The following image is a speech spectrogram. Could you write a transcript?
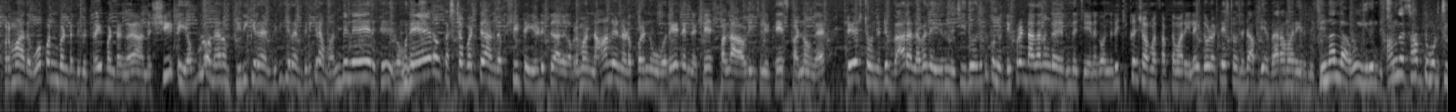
அப்புறமா அதை ஓப்பன் பண்ணுறதுக்கு ட்ரை பண்ணுறேங்க அந்த ஷீட்டை எவ்வளோ நேரம் பிரிக்கிறேன் பிரிக்கிறேன் பிரிக்கிறேன் வந்துனே இருக்குது ரொம்ப நேரம் கஷ்டப்பட்டு அந்த ஷீட்டை எடுத்து அதுக்கப்புறமா நானும் என்னோட ஃப்ரெண்டும் ஒரே டைமில் டேஸ்ட் பண்ணலாம் அப்படின்னு சொல்லி டேஸ்ட் பண்ணோங்க. டேஸ்ட் வந்துட்டு வேற லெவலில் இருந்துச்சு. இது வந்துட்டு கொஞ்சம் டிஃப்ரெண்ட்டாக தானங்க இருந்துச்சு. எனக்கு வந்துட்டு சிக்கன் ஷவர்மா சாப்பிட்ட மாதிரி இல்லை. இதோட டேஸ்ட் வந்துட்டு அப்படியே வேற மாதிரி இருந்துச்சு. நல்லாவும் இருந்துச்சு. அங்கே சாப்பிட்டு முடிச்சு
